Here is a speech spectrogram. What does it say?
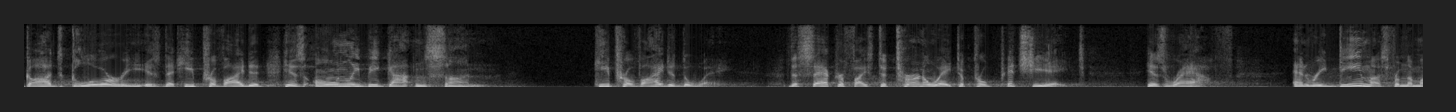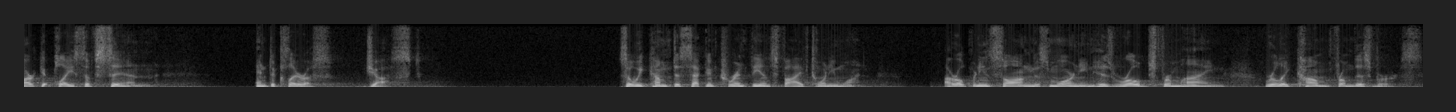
God's glory is that he provided his only begotten Son. He provided the way, the sacrifice to turn away, to propitiate his wrath and redeem us from the marketplace of sin and declare us just. So we come to 2 Corinthians 5:21. Our opening song this morning, his robes for mine, really come from this verse.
